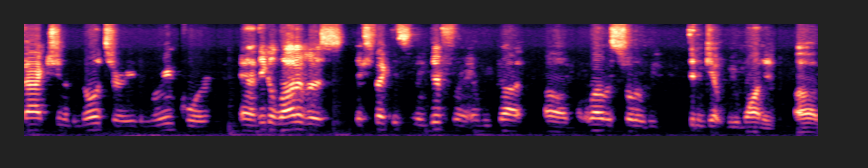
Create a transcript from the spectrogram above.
faction of the military, the Marine Corps, and I think a lot of us expected something different, and we got um, a lot of us feel that we didn't get what we wanted. Um,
